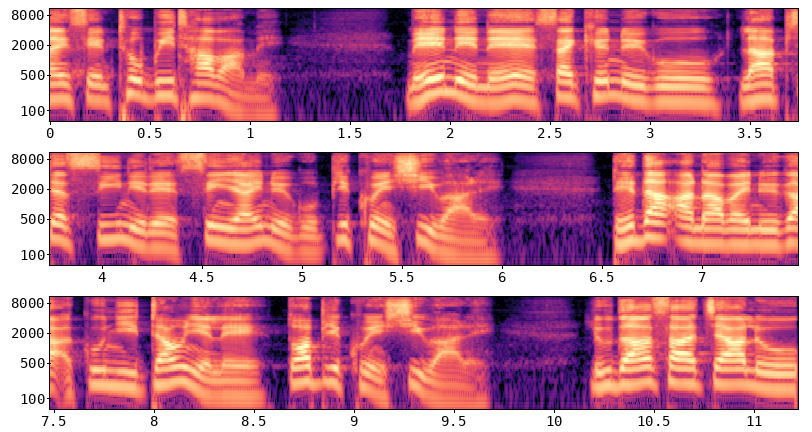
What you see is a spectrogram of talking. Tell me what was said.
လိုင်စင်ထုတ်ပေးထားပါမယ်မင်းအနေနဲ့စိုက်ခင်းတွေကိုလာဖြတ်စည်းနေတဲ့စင်ရိုင်းတွေကိုပြစ်ခွင့်ရှိပါတယ် ဒေတာအာနာပိုင်တွေကအကူအညီတောင်းရင်လဲတွားပြစ်ခွင့်ရှိပါတယ်လူသားစားကြားလို့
